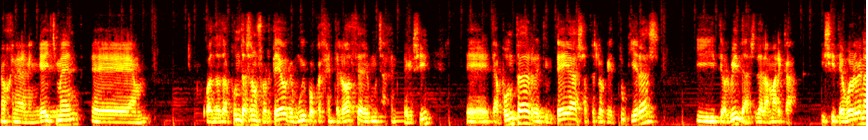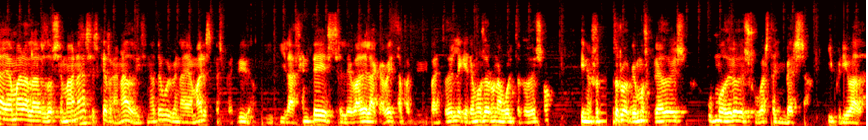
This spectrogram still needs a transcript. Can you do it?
no generan engagement. Eh, cuando te apuntas a un sorteo, que muy poca gente lo hace, hay mucha gente que sí, eh, te apuntas, retuiteas, haces lo que tú quieras y te olvidas de la marca. Y si te vuelven a llamar a las dos semanas es que has ganado y si no te vuelven a llamar es que has perdido. Y, la gente se le va de la cabeza a participar. Entonces le queremos dar una vuelta a todo eso y nosotros lo que hemos creado es un modelo de subasta inversa y privada.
